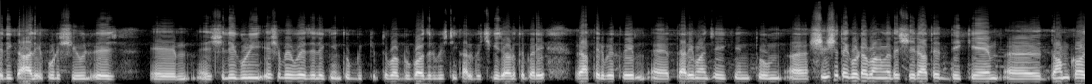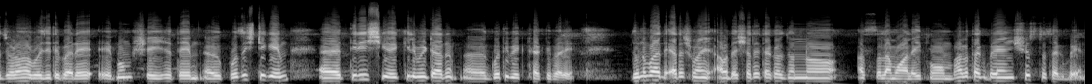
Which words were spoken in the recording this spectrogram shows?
এদিকে আলিপুর এম, শিলিগুড়ি এসব বিভাগের জেলায় কিন্তু বিক্ষিপ্তভাবে বজ্রবৃষ্টি ঝড় হতে পারে রাতের ভেতরে। তারই মাঝেই কিন্তু সেই সাথে গোটা বাংলাদেশে রাতের দিকে দমকা ঝড় হয়ে যেতে পারে এবং সেই সাথে পঁচিশ থেকে তিরিশ কিলোমিটার গতিবেগ থাকতে পারে। ধন্যবাদ এত সময় আমাদের সাথে থাকার জন্য। আসসালামু আলাইকুম। ভালো থাকবেন, সুস্থ থাকবেন।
